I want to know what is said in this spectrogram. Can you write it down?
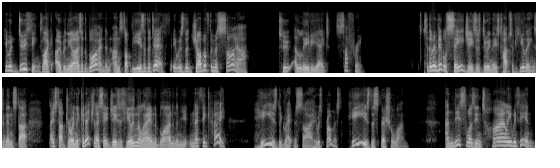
he would do things like open the eyes of the blind and unstop the ears of the deaf. It was the job of the Messiah to alleviate suffering. So then when people see Jesus doing these types of healings and then start, they start drawing the connection. They see Jesus healing the lame, the blind, and the mute, and they think, hey, he is the great Messiah who was promised. He is the special one. And this was entirely within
